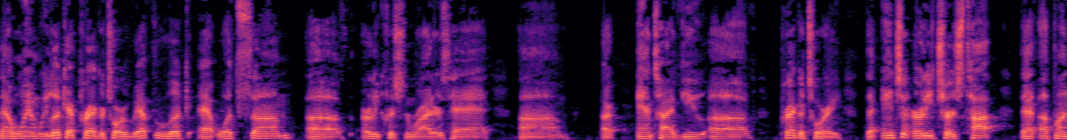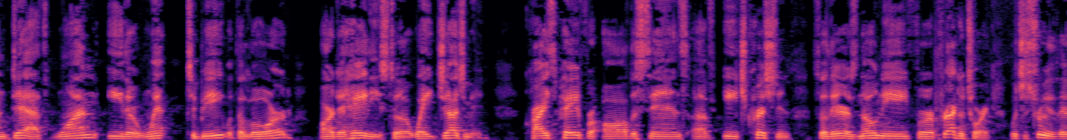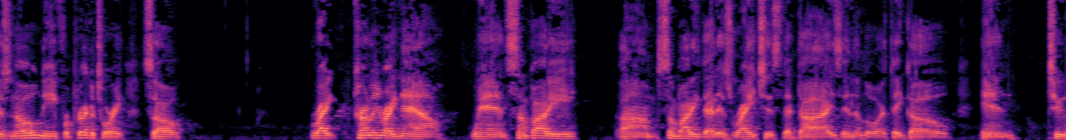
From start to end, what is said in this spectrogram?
Now, when we look at purgatory, we have to look at what some of early Christian writers had um, an anti-view of purgatory. The ancient early church taught that upon death, one either went to be with the Lord or to Hades to await judgment. Christ paid for all the sins of each Christian, so there is no need for purgatory, which is true. There's no need for purgatory. So, right currently, right now, when somebody um, somebody that is righteous that dies in the Lord, they go into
